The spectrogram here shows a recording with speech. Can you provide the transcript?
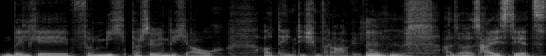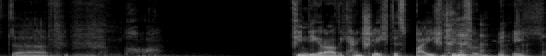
welche für mich persönlich auch authentisch in Frage kommen. Also das heißt jetzt, äh, boah, finde ich gerade kein schlechtes Beispiel für mich,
